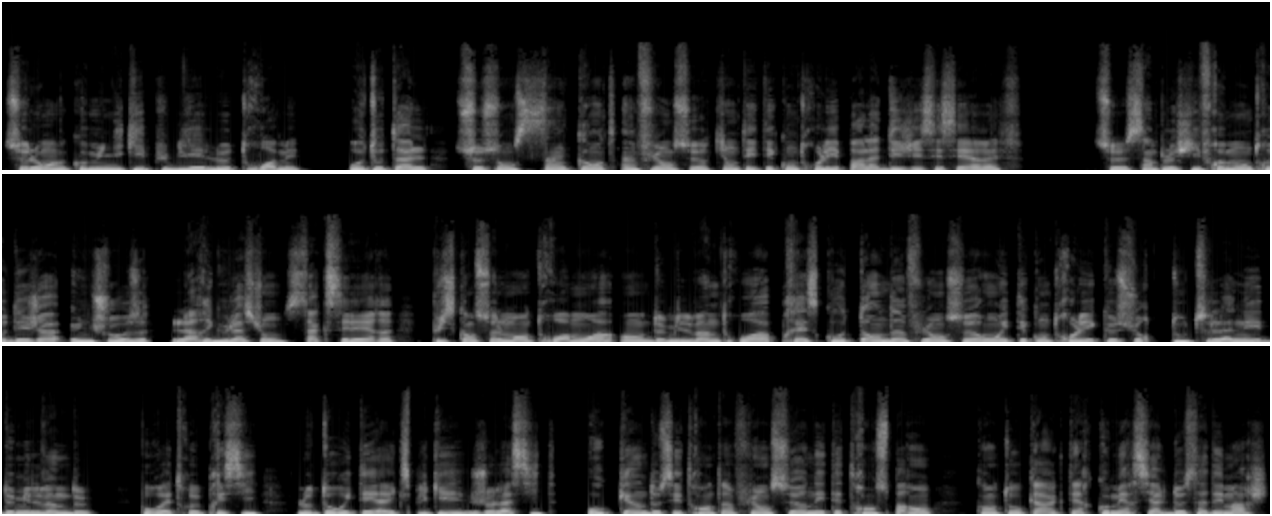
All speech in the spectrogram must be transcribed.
selon un communiqué publié le 3 mai. Au total, ce sont 50 influenceurs qui ont été contrôlés par la DGCCRF. Ce simple chiffre montre déjà une chose, la régulation s'accélère, puisqu'en seulement 3 mois, en 2023, presque autant d'influenceurs ont été contrôlés que sur toute l'année 2022. Pour être précis, l'autorité a expliqué, je la cite, aucun de ces 30 influenceurs n'était transparent quant au caractère commercial de sa démarche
